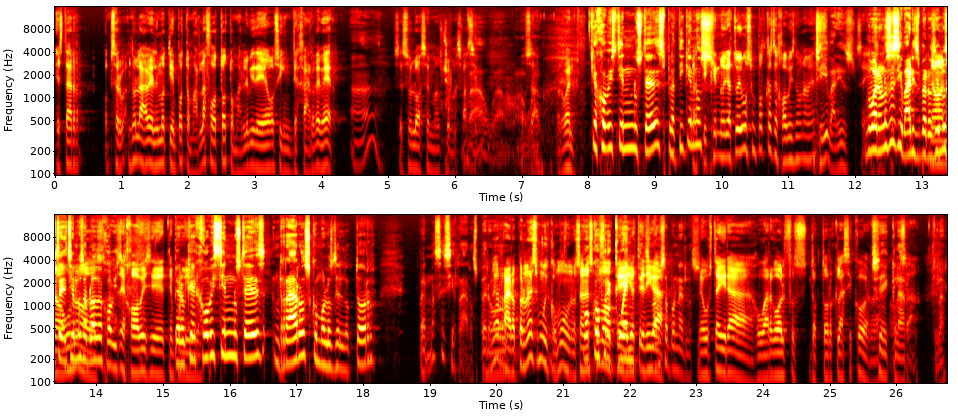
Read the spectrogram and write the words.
estar observando la ave al mismo tiempo, tomar la foto, tomarle video sin dejar de ver. Ah, sea, eso lo hace mucho más fácil. wow, wow, wow, O sea, wow. pero bueno. ¿Qué hobbies tienen ustedes? Platíquenos. platíquenos. ya tuvimos un podcast de hobbies, ¿no? Una vez. Sí, varios. Sí, bueno, no sé si varios, pero sí, No, hemos, sí hemos unos hablado de hobbies. De hobbies y de tiempo pero ¿qué hobbies tienen ustedes raros como los del doctor? Bueno, no sé si raros, pero... No es raro, pero no es muy común. O sea, no es como que yo frecuentes, te diga, vamos a ponerlos. me gusta ir a jugar golf, pues, doctor clásico, ¿verdad? Sí, O claro, sea, claro.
